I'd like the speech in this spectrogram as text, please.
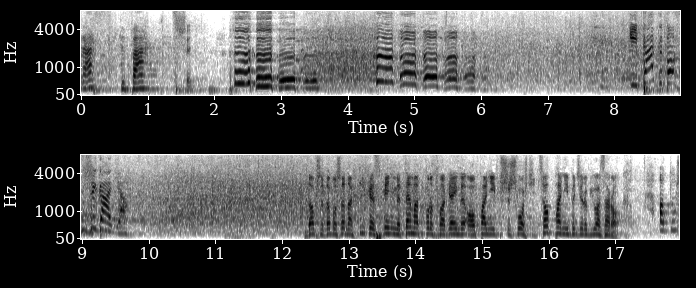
Raz, dwa, trzy. I tak do zżygania. Dobrze, to może na chwilkę zmieńmy temat, porozmawiajmy o pani przyszłości. Co pani będzie robiła za rok? Otóż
